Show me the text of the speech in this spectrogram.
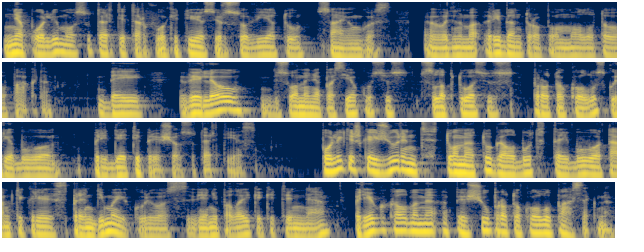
nepolimo sutartį tarp Vokietijos ir Sovietų sąjungos, vadinamą Ribbentropo-Molotovo paktą, bei Vėliau visuomenė pasiekusius slaptuosius protokolus, kurie buvo pridėti prie šios sutarties. Politiškai žiūrint, tuo metu galbūt tai buvo tam tikri sprendimai, kuriuos vieni palaikė, kiti ne. Bet jeigu kalbame apie šių protokolų pasiekmes.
